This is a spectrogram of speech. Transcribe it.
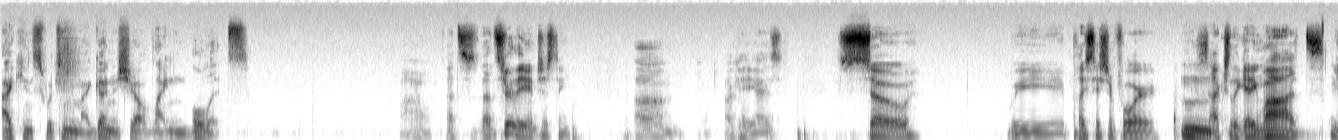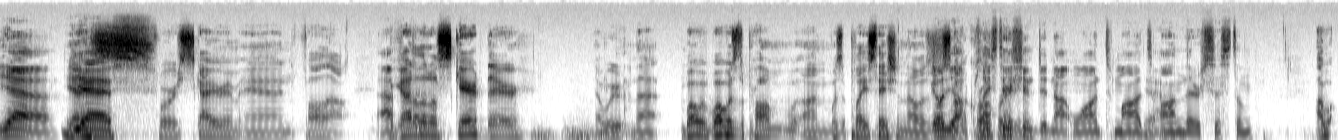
I can switch into my gun and shoot out lightning bullets. Wow, that's that's really interesting. Um, okay, guys. So, we PlayStation Four is Mm. actually getting mods Yeah. Yes. for Skyrim and Fallout. I got a little scared there. That we that what what was the problem? Um, was it PlayStation that was Oh just yeah, not cooperating? PlayStation did not want mods Yeah. on their system. I w-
